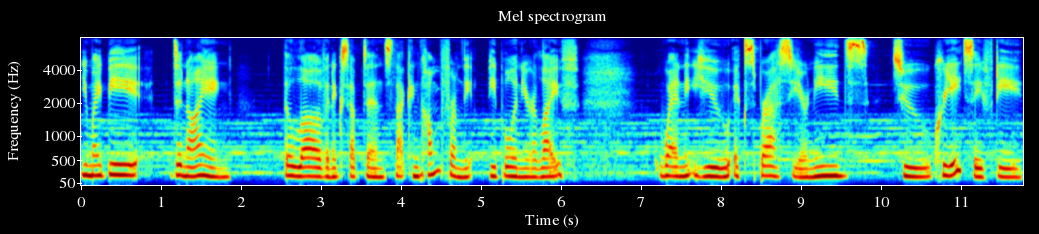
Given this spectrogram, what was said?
You might be denying the love and acceptance that can come from the people in your life when you express your needs to create safety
